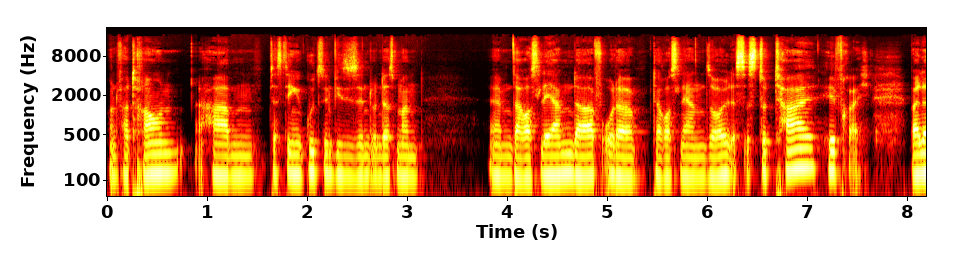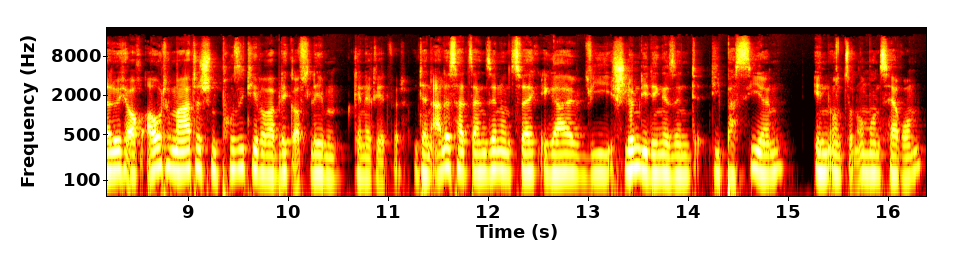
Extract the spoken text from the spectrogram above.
und Vertrauen haben, dass Dinge gut sind, wie sie sind und dass man ähm, daraus lernen darf oder daraus lernen soll. Es ist total hilfreich, weil dadurch auch automatisch ein positiverer Blick aufs Leben generiert wird. Denn alles hat seinen Sinn und Zweck, egal wie schlimm die Dinge sind, die passieren in uns und um uns herum.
